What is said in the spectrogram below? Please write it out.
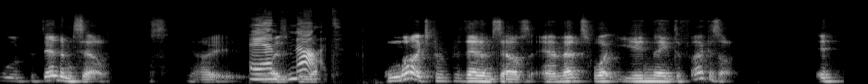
would present themselves. You know, and not. Not present themselves, and that's what you need to focus on. It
